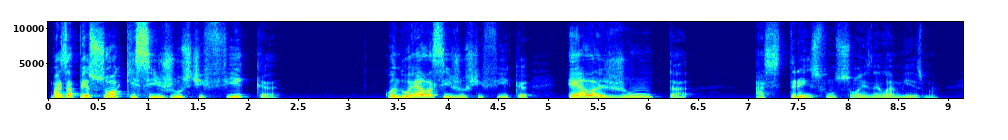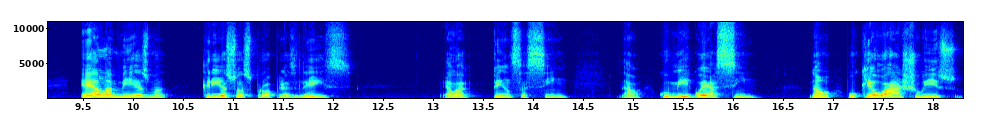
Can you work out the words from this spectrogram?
Mas a pessoa que se justifica, quando ela se justifica, ela junta as três funções nela mesma. Ela mesma cria suas próprias leis. Ela pensa assim: não, comigo é assim. Não, porque eu acho isso.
